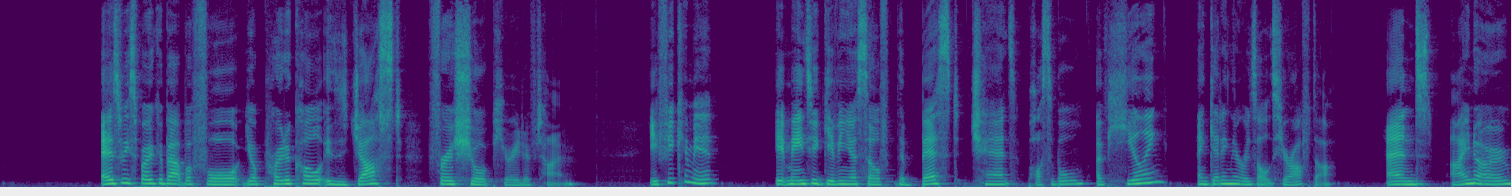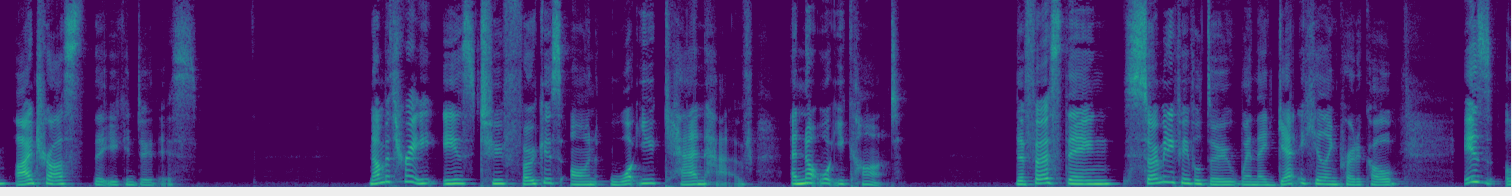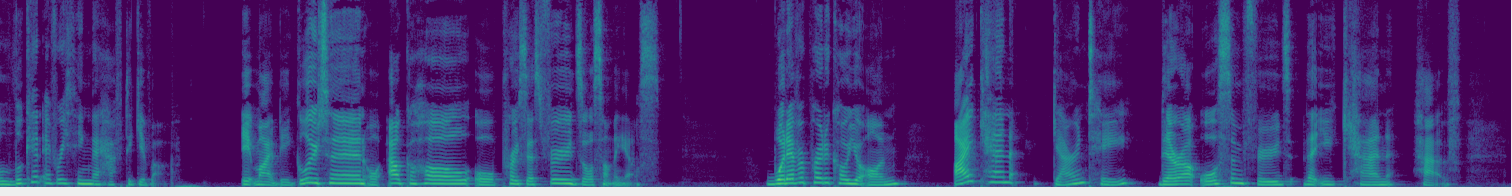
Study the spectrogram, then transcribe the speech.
As we spoke about before, your protocol is just for a short period of time. If you commit, it means you're giving yourself the best chance possible of healing and getting the results you're after. And I know, I trust that you can do this. Number three is to focus on what you can have and not what you can't. The first thing so many people do when they get a healing protocol is look at everything they have to give up. It might be gluten or alcohol or processed foods or something else. Whatever protocol you're on, I can guarantee there are awesome foods that you can have.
